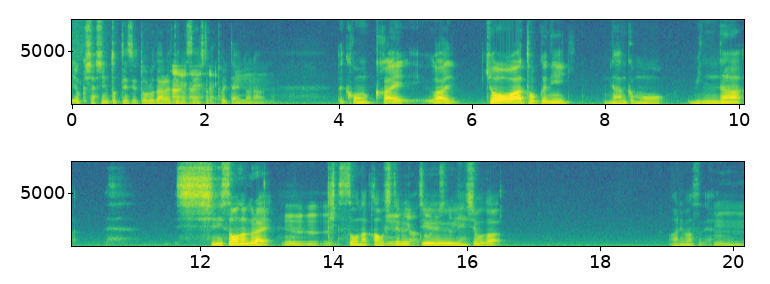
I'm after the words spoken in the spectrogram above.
よく写真撮ってるんですよ。泥だらけの選手とか撮りたいから、今回は今日は特になんかもうみんな死にそうなぐらいきつそうな顔してるってうんいう印象がありますね、うん。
